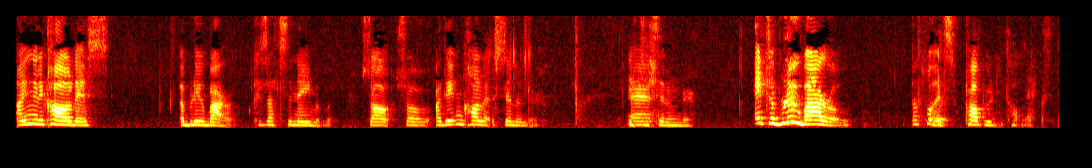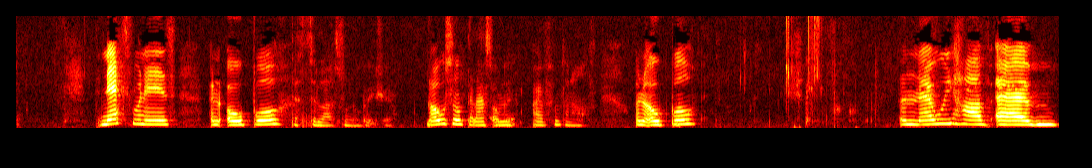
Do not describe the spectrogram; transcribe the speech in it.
I'm gonna call this a blue barrel because that's the name of it. So so I didn't call it a cylinder. It's uh, a cylinder. It's a blue barrel. That's what, what it's properly called. Next. The next one is an opal. That's the last one, I'm pretty sure. No, it's not the last okay. one. I have something else. An opal. And now we have um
